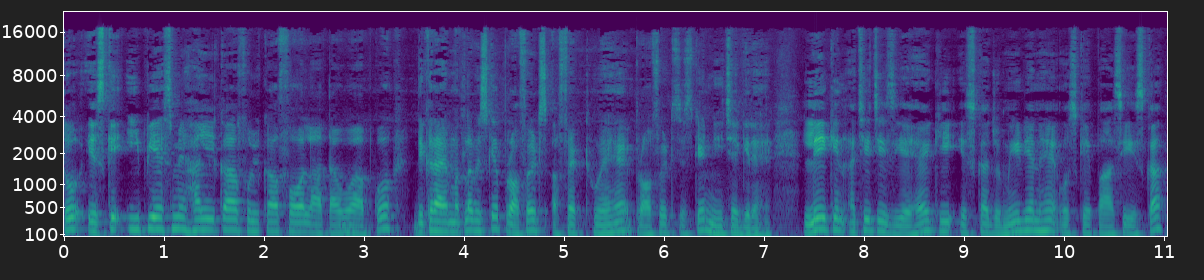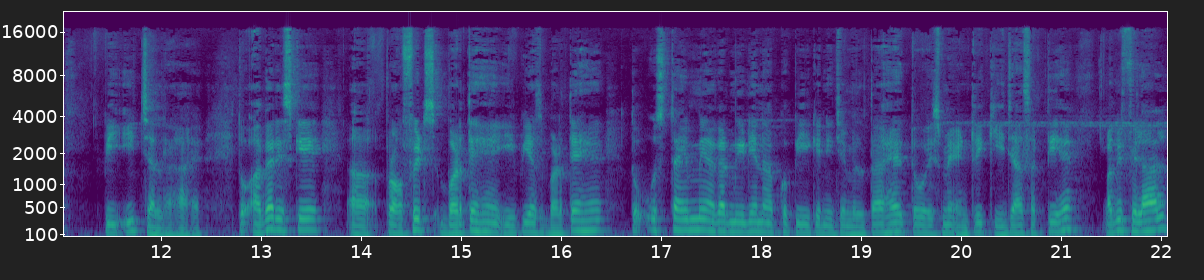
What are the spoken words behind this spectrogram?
तो इसके ईपीएस में हल्का फुल्का फॉल आता हुआ आपको दिख रहा है। मतलब इसके प्रॉफिट्स अफेक्ट हुए हैं प्रॉफिट्स इसके नीचे गिरे हैं। लेकिन अच्छी चीज़ ये है कि इसका जो मीडियन है, उसके पास ही इसका पीई चल रहा है। तो अगर इसके प्रॉफिट्स बढ़ते हैं ईपीएस बढ़ते हैं तो उस टाइम में अगर मीडियन आपको पी के नीचे मिलता है तो इसमें एंट्री की जा सकती है। अभी फ़िलहाल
